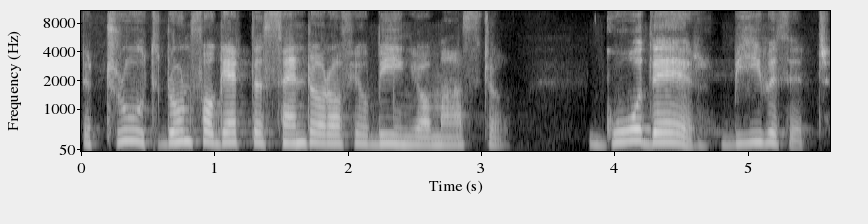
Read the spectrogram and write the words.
The truth, don't forget the center of your being, your master. Go there, be with it.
